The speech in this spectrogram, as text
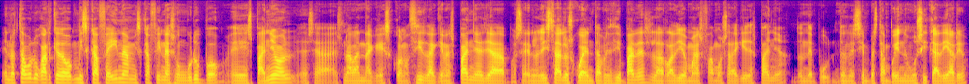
en octavo lugar quedó Miss Cafeína. Miss Cafeína es un grupo eh, español, o sea, es una banda que es conocida aquí en España, ya pues en la lista de los 40 principales, la radio más famosa de aquí de España, donde, donde siempre están poniendo música a diario,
